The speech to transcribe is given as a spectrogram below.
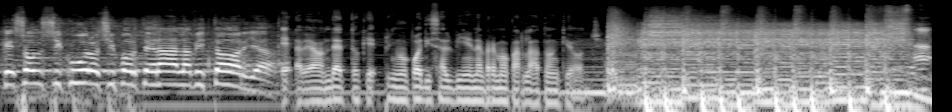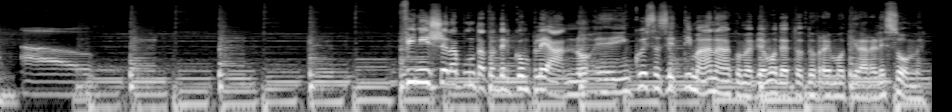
che sono sicuro ci porterà alla vittoria. E avevamo detto che prima o poi di Salvini ne avremmo parlato anche oggi. Finisce la puntata del compleanno e in questa settimana, come abbiamo detto, dovremmo tirare le somme,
